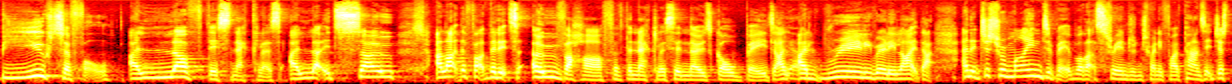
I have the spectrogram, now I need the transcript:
beautiful. I love this necklace. I love it's so. I like the fact that it's over half of the necklace in those gold beads. I, Yeah. I really, really like that. And it just reminded me. Well, that's three hundred and twenty-five pounds. It just,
